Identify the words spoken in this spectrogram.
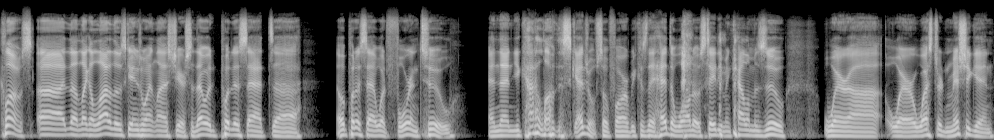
Close. Uh, the, like a lot of those games went last year, so that would put us at uh, that would put us at what four and two, and then you gotta love the schedule so far because they head to Waldo Stadium in Kalamazoo, where uh, where Western Michigan,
